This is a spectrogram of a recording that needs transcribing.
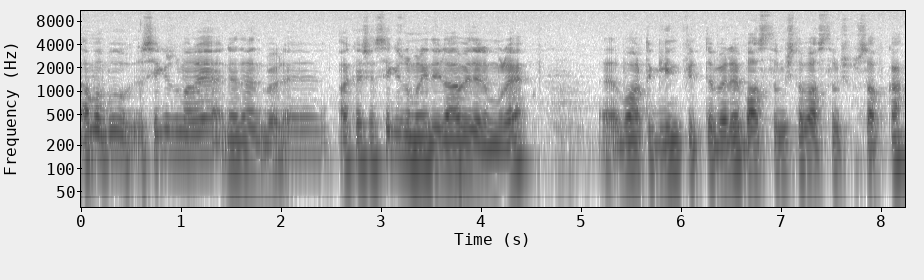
Ama bu 8 numaraya neden böyle? Arkadaşlar 8 numarayı da ilave edelim buraya. E, bu artık Linkfield'de böyle bastırmış da bastırmış bu safkan.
